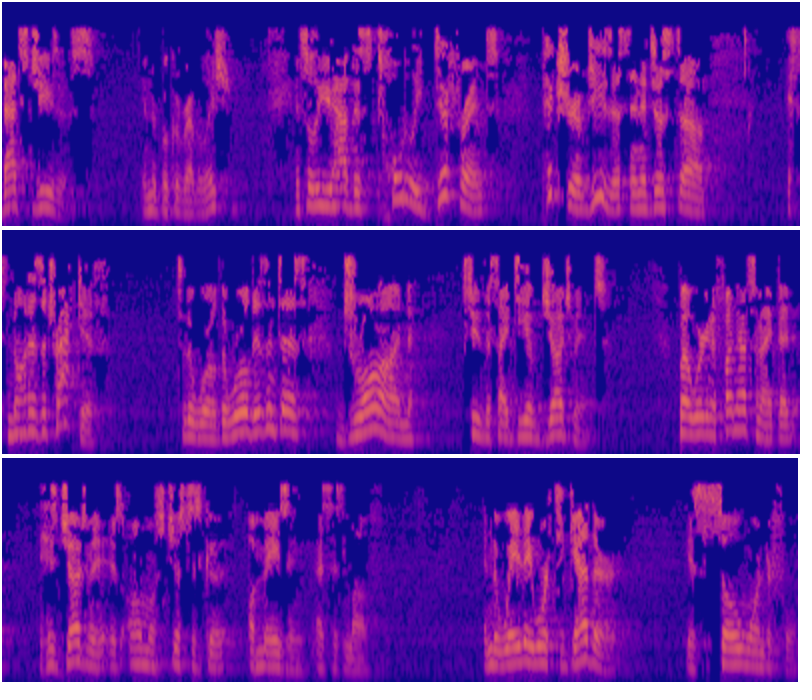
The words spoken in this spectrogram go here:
That's Jesus in the book of Revelation. And so you have this totally different picture of Jesus, and it just, uh, it's not as attractive to the world. The world isn't as drawn to this idea of judgment. But we're going to find out tonight that his judgment is almost just as good, amazing as his love. And the way they work together is so wonderful.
